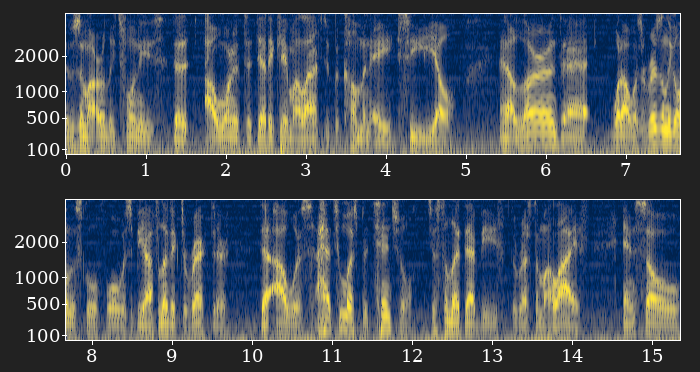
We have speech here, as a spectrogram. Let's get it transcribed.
it was in my early 20s that I wanted to dedicate my life to becoming a CEO. And I learned that what I was originally going to school for was to be athletic director, that I was I had too much potential just to let that be the rest of my life. And so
